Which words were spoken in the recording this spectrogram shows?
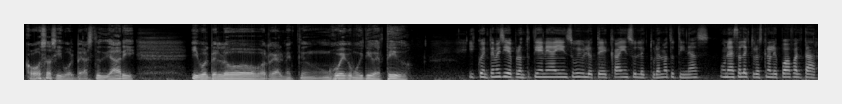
cosas y volver a estudiar y, y volverlo realmente un juego muy divertido. Y cuénteme si de pronto tiene ahí en su biblioteca y en sus lecturas matutinas una de esas lecturas que no le pueda faltar,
